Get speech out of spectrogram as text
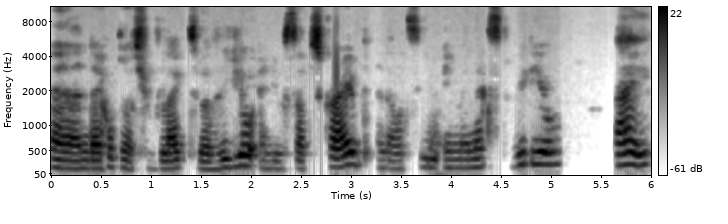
And i hope that you've liked the video and you've subscribed and i'll see you in my next video. Bye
